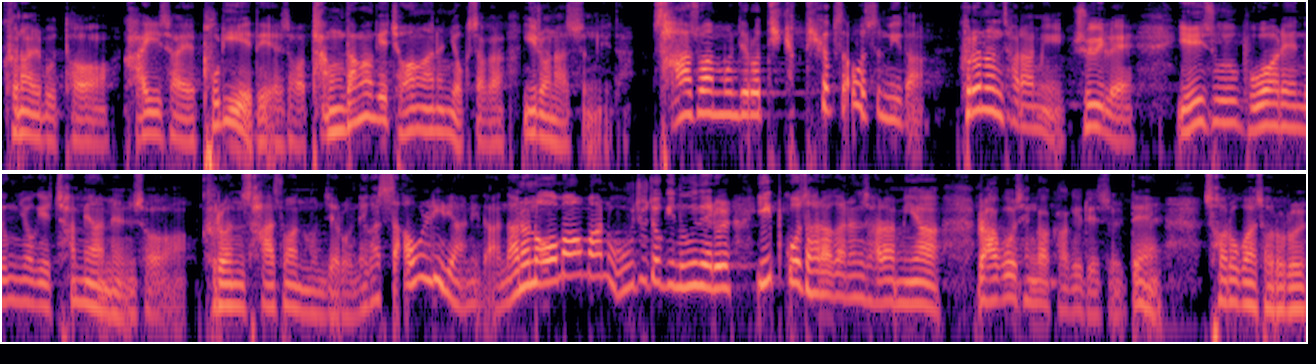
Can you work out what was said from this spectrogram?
그날부터 가이사의 불의에 대해서 당당하게 저항하는 역사가 일어났습니다. 사소한 문제로 티격티격 싸웠습니다. 그러는 사람이 주일에 예수 부활의 능력에 참여하면서 그런 사소한 문제로 내가 싸울 일이 아니다. 나는 어마어마한 우주적인 은혜를 입고 살아가는 사람이야. 라고 생각하게 됐을 때 서로가 서로를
